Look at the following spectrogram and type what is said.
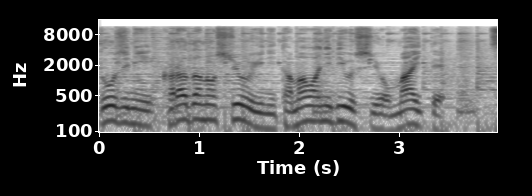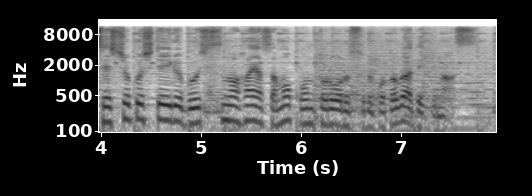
同時に体の周囲に玉ワニ粒子をまいて接触している物質の速さもコントロールすることができます。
